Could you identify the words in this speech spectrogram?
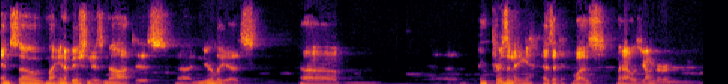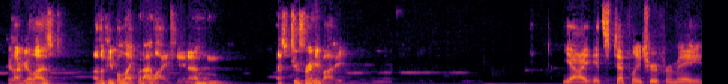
And so my inhibition is not as uh, nearly as uh, imprisoning as it was when I was younger, because I realized other people like what I like, you know, and that's true for anybody. Yeah, I, it's definitely true for me.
